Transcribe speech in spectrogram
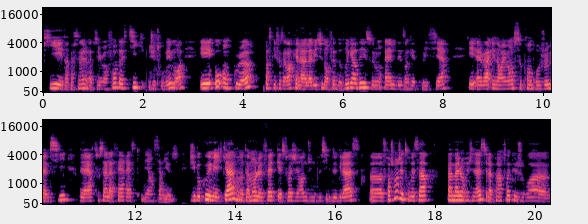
qui est un personnage absolument fantastique, j'ai trouvé moi, et haut en couleur, parce qu'il faut savoir qu'elle a l'habitude en fait de regarder selon elle des enquêtes policières et elle va énormément se prendre au jeu, même si derrière tout ça, l'affaire reste bien sérieuse. J'ai beaucoup aimé le cadre, notamment le fait qu'elle soit gérante d'une boutique de glace. Euh, franchement, j'ai trouvé ça pas mal original. C'est la première fois que je vois, euh,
